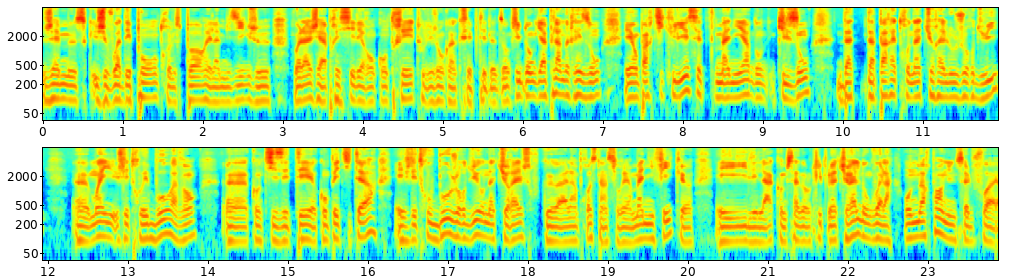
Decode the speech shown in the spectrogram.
j'aime ce que je vois des ponts entre le sport et la musique, je voilà, j'ai apprécié les rencontrer, tous les gens qui Donc il y a plein de raisons et en particulier cette manière qu'ils ont d'a- d'apparaître au naturel aujourd'hui. Euh, moi, je les trouvais beaux avant euh, quand ils étaient euh, compétiteurs et je les trouve beaux aujourd'hui au naturel. Je trouve que Alain Prost a un sourire magnifique et il est là comme ça dans le clip naturel. Donc voilà, on ne meurt pas en une seule fois.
